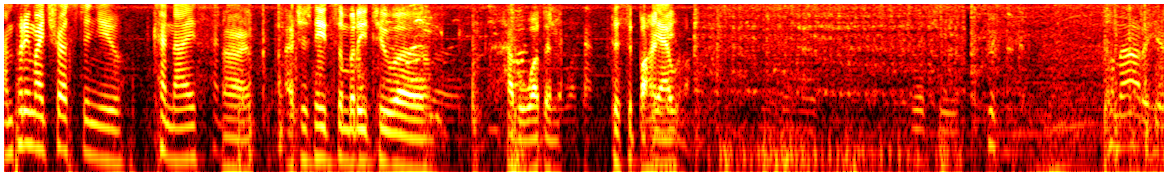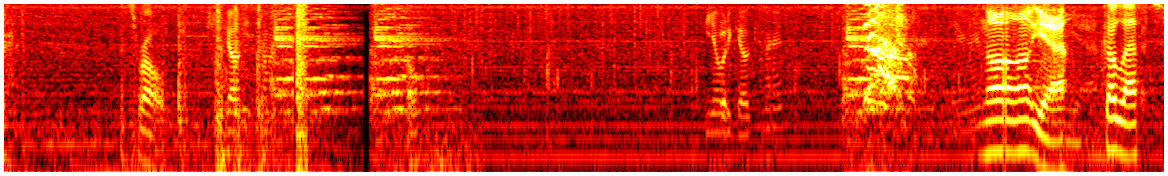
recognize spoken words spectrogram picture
I'm putting my trust in you, knife. Alright. I just need somebody to uh have a weapon. To sit behind Yeah. me. Fix it. I'm out of here. Let's roll. Go, he's coming. Oh. You know where to go, Knife? No, yeah. Go left.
